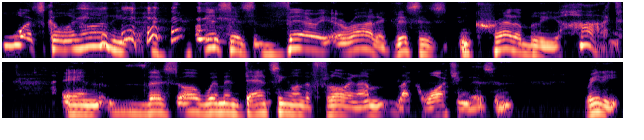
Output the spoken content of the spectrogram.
what's going on here? This is very erotic. This is incredibly hot. And there's all women dancing on the floor and i'm like watching this and really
